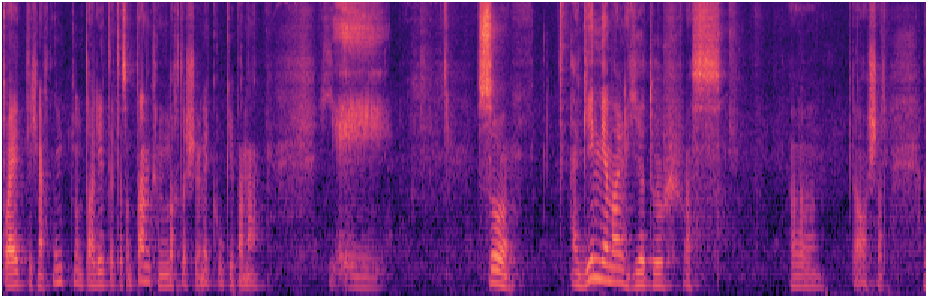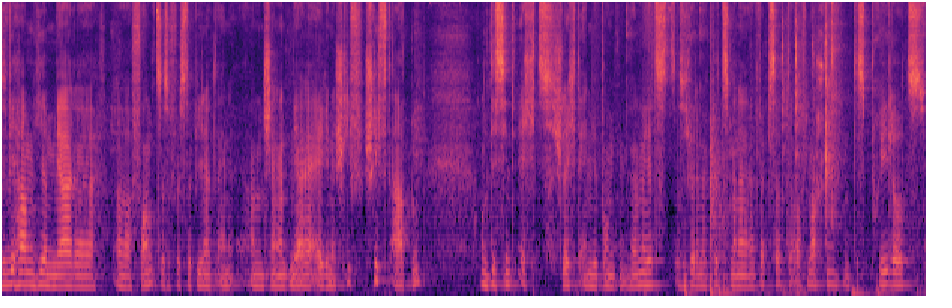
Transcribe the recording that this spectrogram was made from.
deutlich nach unten und da lädt etwas und dann kommt noch der schöne Cookie-Banner. Yay! So, gehen wir mal hier durch, was äh, da ausschaut. Also wir haben hier mehrere äh, Fonts, also Föstalpina hat eine, anscheinend mehrere eigene Schriftarten und die sind echt schlecht eingebunden. Wenn wir jetzt, also ich werde mal kurz meine Webseite aufmachen und das Preloads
